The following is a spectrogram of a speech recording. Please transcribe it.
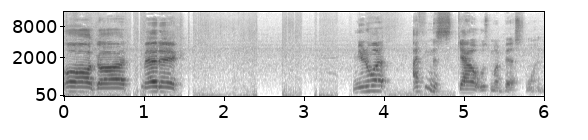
Oh god, medic! You know what? I think the scout was my best one.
